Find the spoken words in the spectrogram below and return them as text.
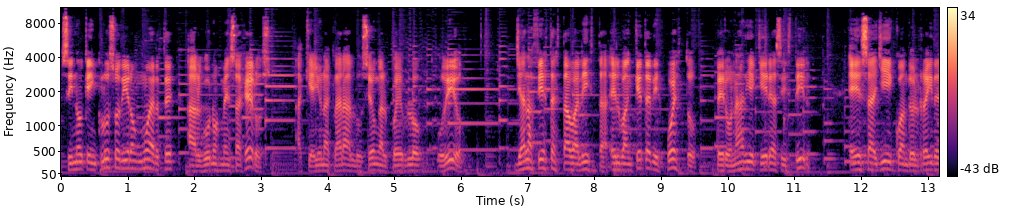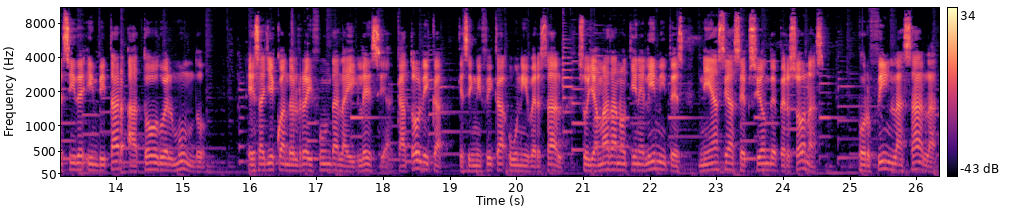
sino que incluso dieron muerte a algunos mensajeros. Aquí hay una clara alusión al pueblo judío. Ya la fiesta estaba lista, el banquete dispuesto, pero nadie quiere asistir. Es allí cuando el rey decide invitar a todo el mundo. Es allí cuando el rey funda la iglesia católica, que significa universal. Su llamada no tiene límites ni hace acepción de personas. Por fin la sala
